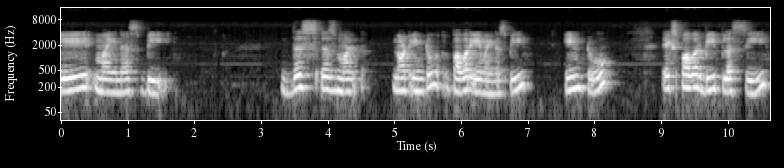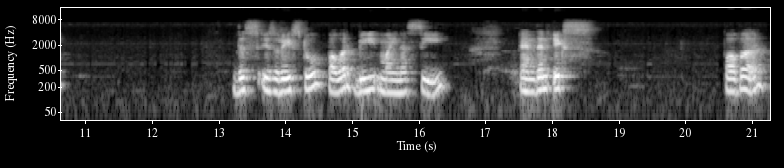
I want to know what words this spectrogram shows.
a minus b. This is not into power a minus b into x power b plus c. This is raised to power b minus c. And then x power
